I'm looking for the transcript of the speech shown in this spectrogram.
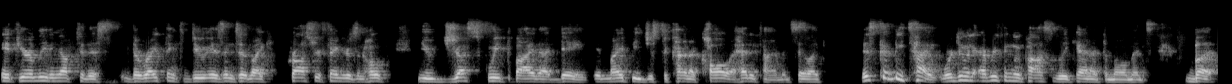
if you're leading up to this, the right thing to do isn't to like cross your fingers and hope you just squeak by that date. It might be just to kind of call ahead of time and say like, this could be tight. We're doing everything we possibly can at the moment, but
